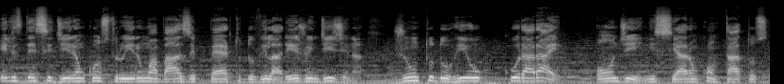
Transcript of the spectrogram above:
eles decidiram construir uma base perto do vilarejo indígena, junto do rio Curarai, onde iniciaram contatos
